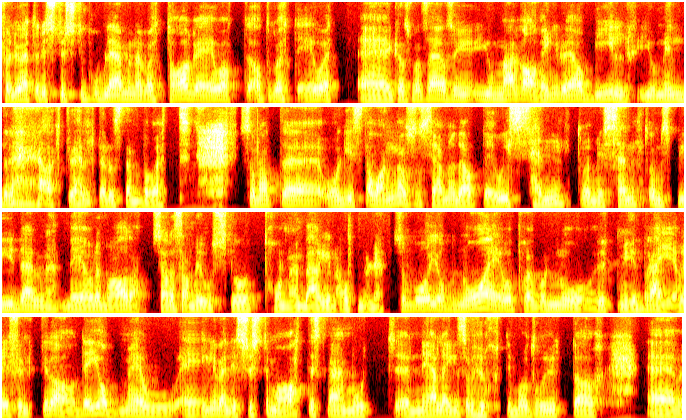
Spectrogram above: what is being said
føler jo et av de største problemene Rødt har, er jo at, at Rødt er jo et eh, hva skal man si, altså, Jo mer avhengig du er av bil, jo mindre aktuelt er det å stemme på Rødt. Sånn at eh, også i Stavanger så ser vi det at det er jo i sentrum, i sentrumsbydelene vi gjør det bra. da. Så er det samme i Oslo, Trondheim, Bergen, alt mulig. Så vår jobb nå er jo å prøve å nå ut mye bredere i fylket. da, og Det jobber vi jo egentlig veldig systematisk med mot nedleggelse av hurtigbåtruter, eh,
